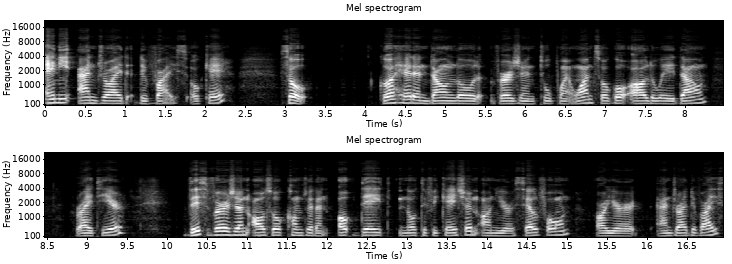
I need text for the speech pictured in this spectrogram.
any Android device okay? So go ahead and download version 2.1 so go all the way down right here. This version also comes with an update notification on your cell phone or your Android device.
